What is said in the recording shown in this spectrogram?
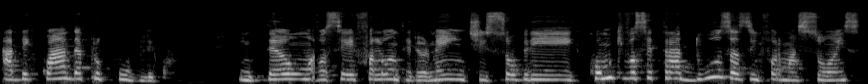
adequada para o público. Então, você falou anteriormente sobre como que você traduz as informações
